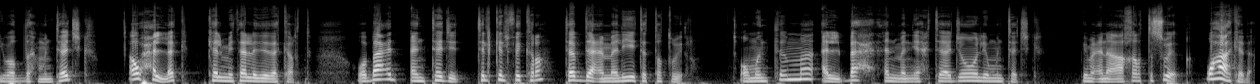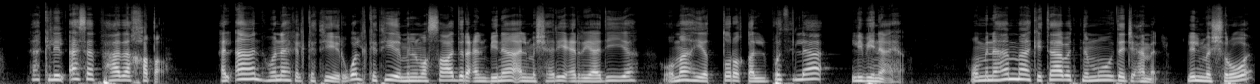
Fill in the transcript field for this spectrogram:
يوضح منتجك أو حلك كالمثال الذي ذكرت. وبعد أن تجد تلك الفكرة تبدأ عملية التطوير. ومن ثم البحث عن من يحتاجون لمنتجك. بمعنى آخر التسويق وهكذا. لكن للأسف هذا خطأ. الآن هناك الكثير والكثير من المصادر عن بناء المشاريع الريادية وما هي الطرق المثلى لبنائها. ومن أهمها كتابة نموذج عمل للمشروع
